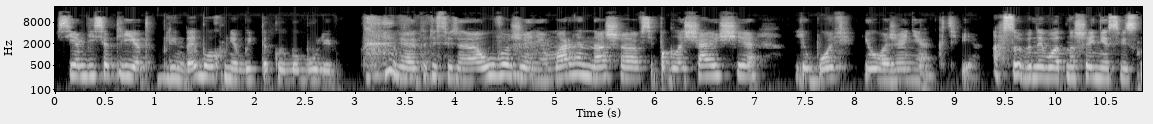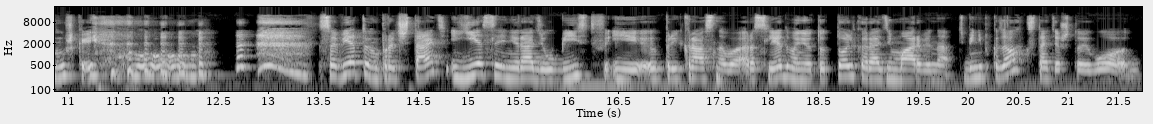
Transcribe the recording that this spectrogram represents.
70 лет. Блин, дай бог мне быть такой бабулей. Не, это действительно уважение. Марвин наша всепоглощающая любовь и уважение к тебе. Особенно его отношения с Веснушкой. Советуем прочитать. Если не ради убийств и э, прекрасного расследования, то только ради Марвина. Тебе не показалось, кстати, что его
